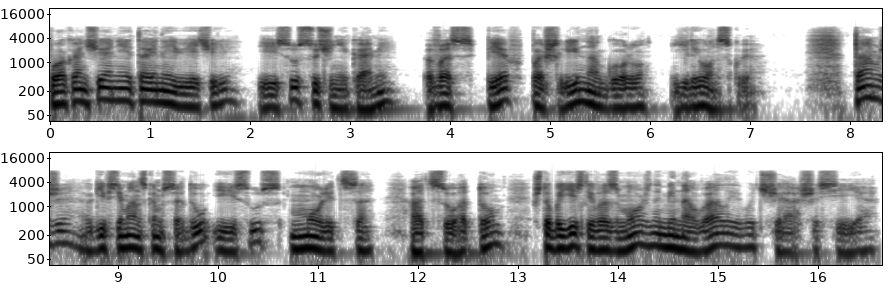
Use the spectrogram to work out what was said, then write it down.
По окончании Тайной вечери Иисус с учениками, воспев, пошли на гору Елеонскую. Там же, в Гефсиманском саду, Иисус молится Отцу о том, чтобы, если возможно, миновала его чаша сия.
